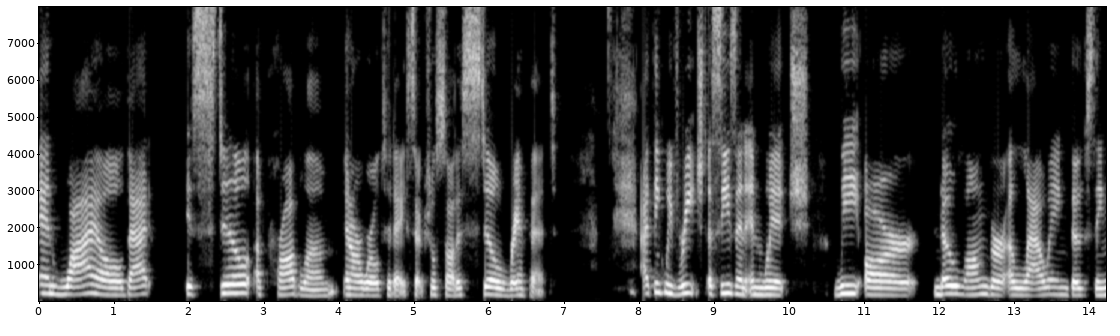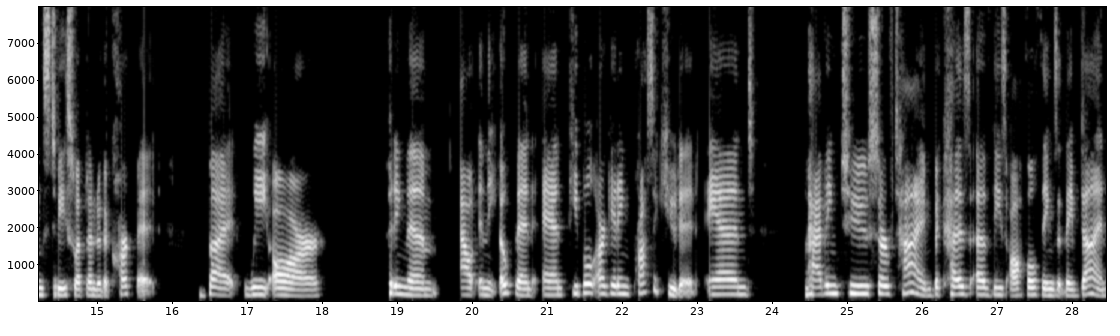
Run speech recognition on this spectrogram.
And while that is still a problem in our world today, sexual assault is still rampant. I think we've reached a season in which we are no longer allowing those things to be swept under the carpet, but we are putting them out in the open, and people are getting prosecuted and having to serve time because of these awful things that they've done.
